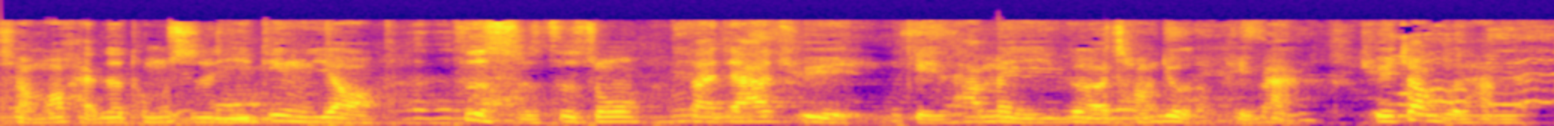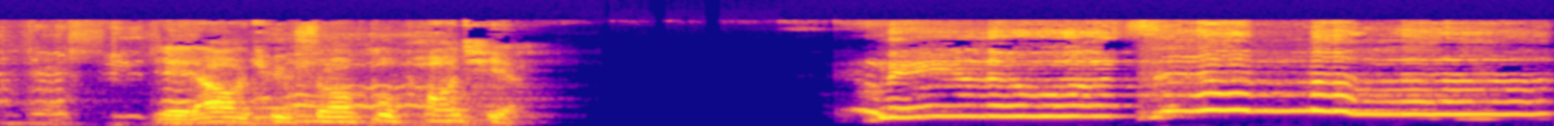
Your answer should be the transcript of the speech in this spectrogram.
小毛孩的同时，一定要自始至终，大家去给他们一个长久的陪伴，去照顾他们。也要去说不抛弃。没了我怎么了？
